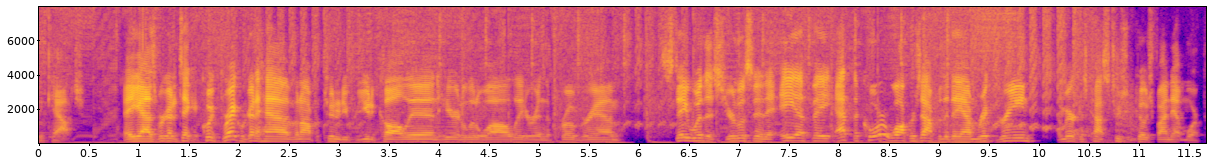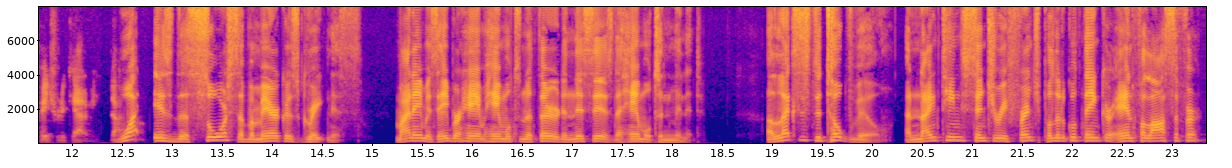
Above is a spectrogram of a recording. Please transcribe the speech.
the couch. Hey guys, we're going to take a quick break. We're going to have an opportunity for you to call in here in a little while later in the program. Stay with us. You're listening to AFA at the core. Walker's out for the day. I'm Rick Green, America's Constitution coach. Find out more at Patriot Academy. What is the source of America's greatness? My name is Abraham Hamilton III, and this is the Hamilton Minute. Alexis de Tocqueville, a 19th century French political thinker and philosopher,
